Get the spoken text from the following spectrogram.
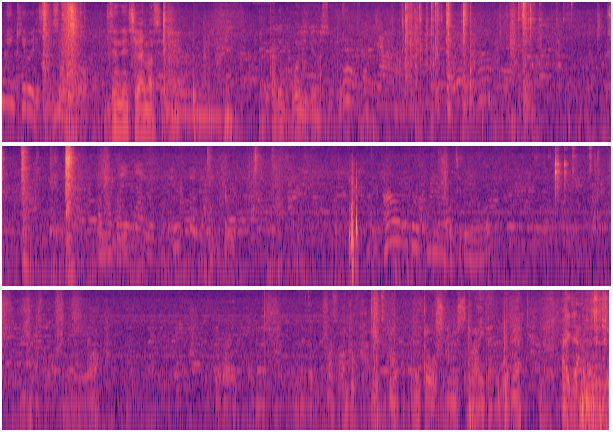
ん。人間黄色いですね。そうそう。全然違いますよね。う軽くここに指のせてんあーこれね落ちょっともう一回お尻見してもらいたいんでねはいじゃあ話して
